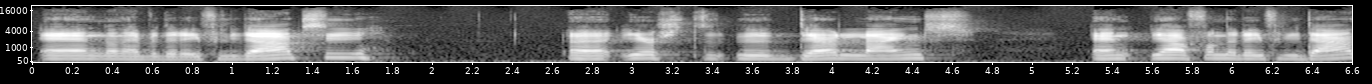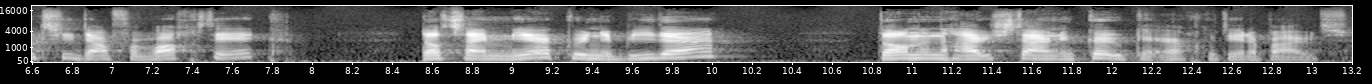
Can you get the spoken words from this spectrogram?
En dan hebben we de revalidatie. Uh, eerst de derde lijns. En ja, van de revalidatie, daar verwacht ik dat zij meer kunnen bieden dan een huistuin- en keukenergotherapeut.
